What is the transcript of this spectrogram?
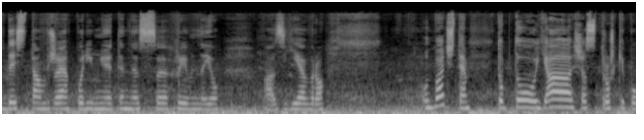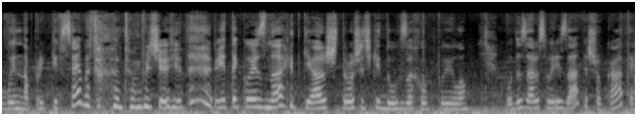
Десь там вже порівнюєте не з гривнею, а з євро. От бачите, тобто я зараз трошки повинна прийти в себе, тому що від, від такої знахідки аж трошечки дух захопило. Буду зараз вирізати, шукати.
